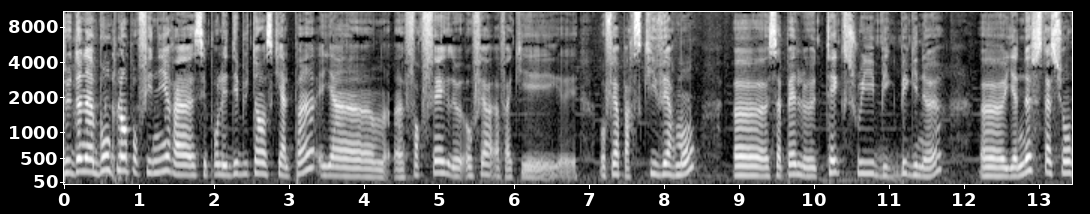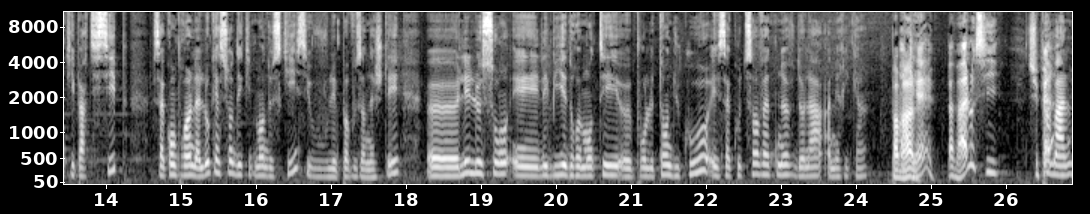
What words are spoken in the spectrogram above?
je donne un bon plan pour finir. euh, c'est pour les débutants en ski alpin. Il y a un, un forfait de- offert, enfin qui est offert par Ski Vermont. Euh, s'appelle Take Three Big Beginner. Euh, Il y a neuf stations qui participent. Ça comprend la location d'équipements de ski, si vous voulez pas vous en acheter, euh, les leçons et les billets de remontée euh, pour le temps du cours, et ça coûte 129 dollars américains. Pas mal. Ok, pas mal aussi. Super. Pas mal.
